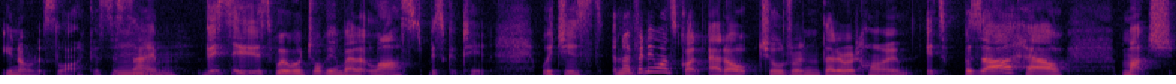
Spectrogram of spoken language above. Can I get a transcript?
you know what it's like. It's the mm. same. This is where we were talking about it last, Biscuit Tit, which is, and if anyone's got adult children that are at home, it's bizarre how much,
